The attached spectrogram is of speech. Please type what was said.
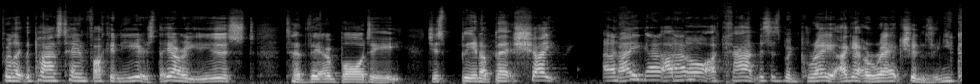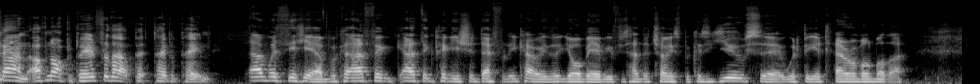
for like the past ten fucking years. They are used to their body just being a bit shite. I right? think I- I'm I'm- not. I can't. This has been great. I get erections. You can. I've not prepared for that type of pain. I'm with you here because I think I think Piggy should definitely carry the, your baby if she's had the choice because you, sir, would be a terrible mother.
